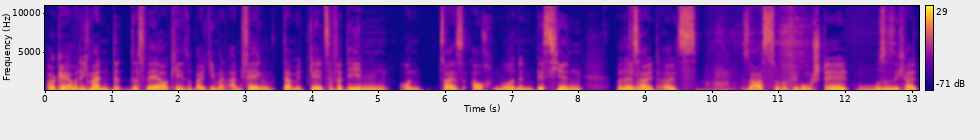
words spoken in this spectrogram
Okay, aber ich meine, das wäre okay, sobald jemand anfängt, damit Geld zu verdienen und sei es auch nur ein bisschen, weil er es Genau. halt als SaaS zur Verfügung stellt, muss er sich halt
